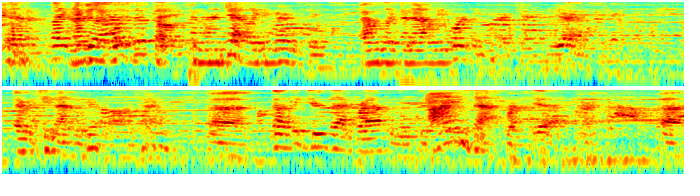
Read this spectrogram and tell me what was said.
And, like and I'd be like, "What's this called?" And then yeah, like in Garden State, I was like the Natalie Portman character. Yeah. I haven't seen that movie in a long time. Uh, No, I think you're Zach Braff in this. I'm Zach Braff. Yeah. Alright. Uh,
